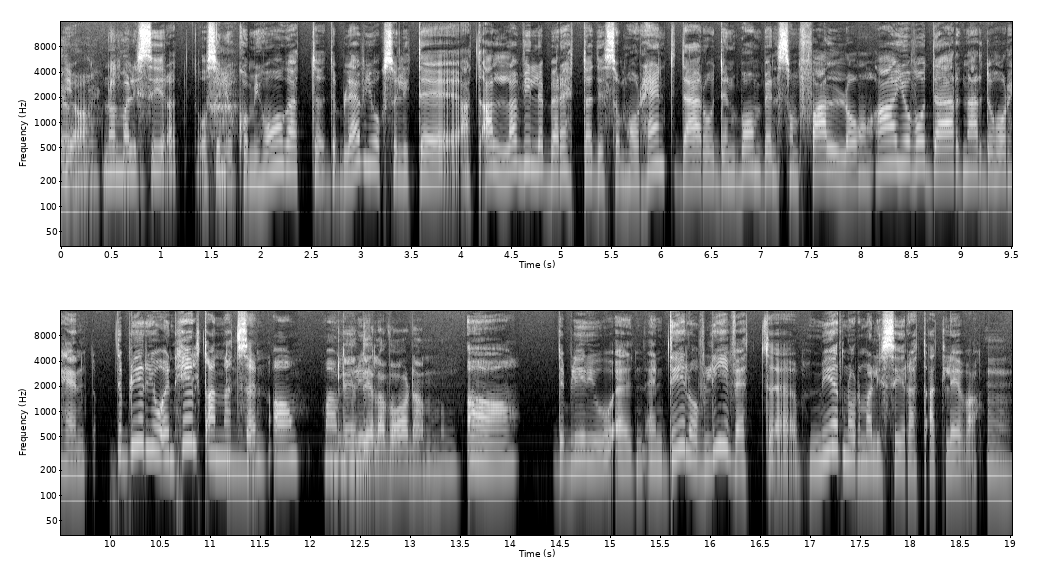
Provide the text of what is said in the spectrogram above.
Gör ja. Normaliserat. Och sen jag kom ihåg att det blev ju också lite att alla ville berätta det som har hänt där och den bomben som fall. Och, ah, jag var där när det har hänt. Det blir ju en helt annat sen. Ja, man Det blir en blir, del av vardagen. ja, det blir ju en, en del av livet. eh, Mer normaliserat att leva. Mm.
